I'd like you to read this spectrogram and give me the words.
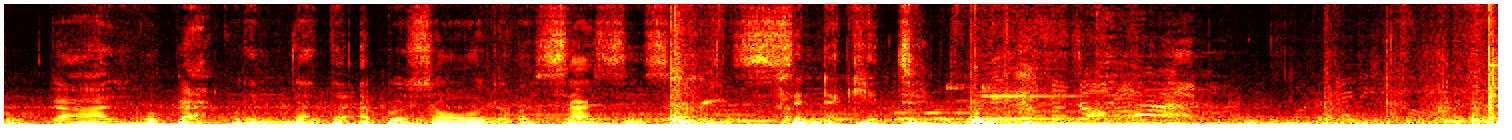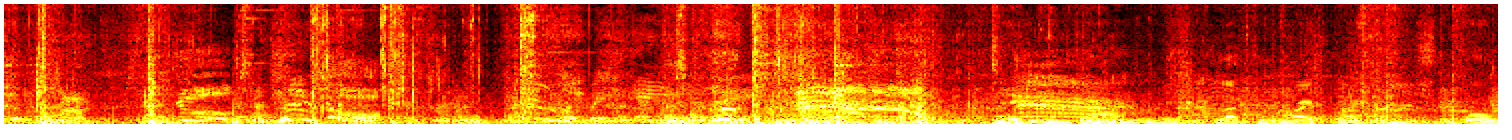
So guys, we're back with another episode of Assassin's Creed Syndicate. Left and right like usual.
